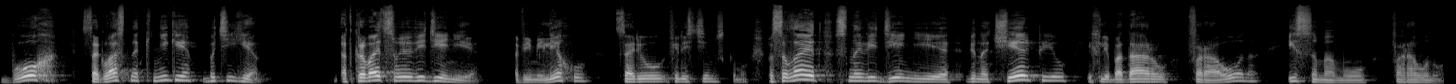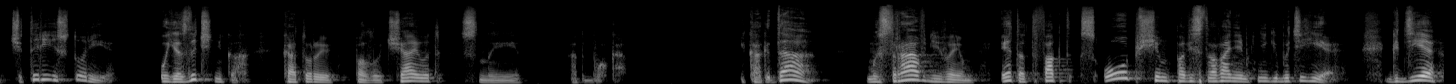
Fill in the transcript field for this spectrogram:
Бог, согласно книге «Бытие», открывает свое видение Авимелеху, царю филистимскому, посылает сновидение виночерпию и хлебодару фараона и самому фараону. Четыре истории о язычниках, которые получают сны от Бога. И когда мы сравниваем этот факт с общим повествованием книги «Бытие», где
